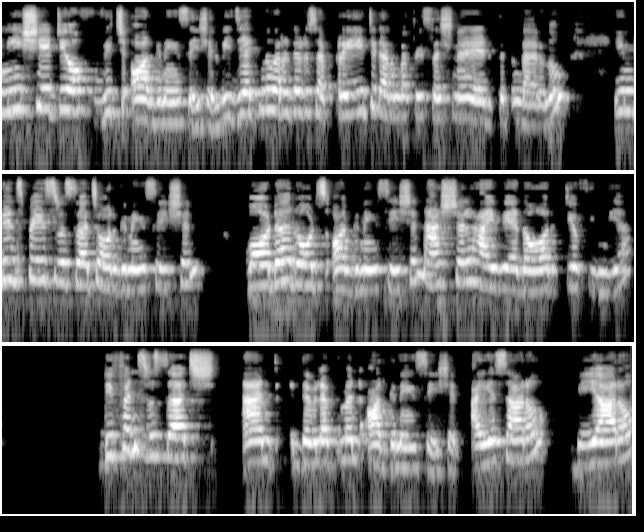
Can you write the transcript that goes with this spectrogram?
initiative of which organisation Vijayak എന്ന് പറഞ്ഞിട്ട് ഒരു സെപ്പറേറ്റ് കറണ്ട് അഫയേഴ്സ് സെഷൻ എടുത്തിട്ടുണ്ടായിരുന്നു. Indian space research organisation border roads organisation national highway authority of India defence research and development organisation I S R O B R O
